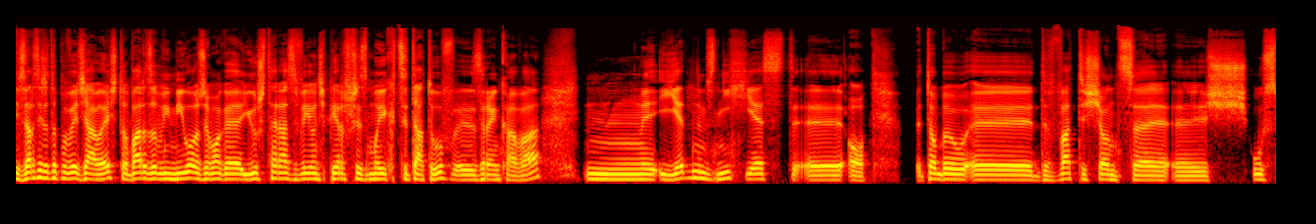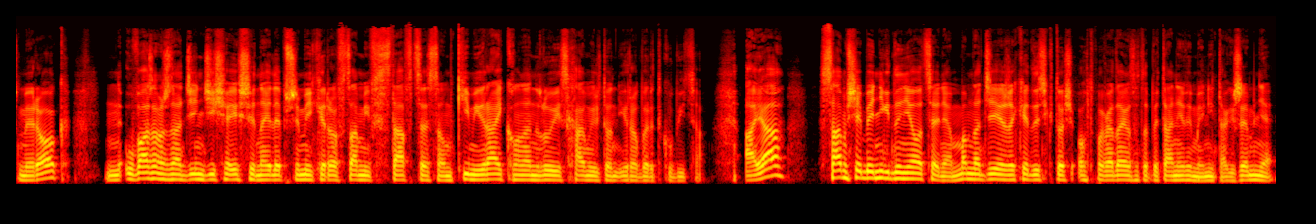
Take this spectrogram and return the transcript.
z racji, że to powiedziałeś, to bardzo mi miło, że mogę już teraz wyjąć pierwszy z moich cytatów y, z rękawa. Mm, I jednym z nich jest, y, o, to był y, 2008 rok. Uważam, że na dzień dzisiejszy najlepszymi kierowcami w stawce są Kimi Raikkonen, Lewis Hamilton i Robert Kubica. A ja sam siebie nigdy nie oceniam. Mam nadzieję, że kiedyś ktoś odpowiadając na to pytanie wymieni także mnie.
